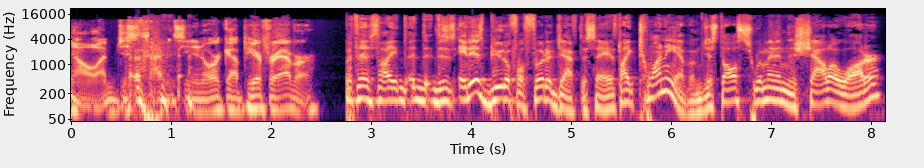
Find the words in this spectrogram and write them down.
No, I'm just I haven't seen an orca up here forever. But there's like, this, it is beautiful footage, I have to say. It's like 20 of them just all swimming in the shallow water.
